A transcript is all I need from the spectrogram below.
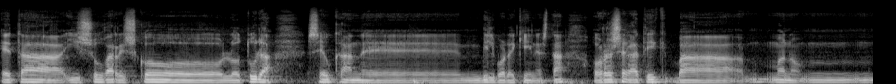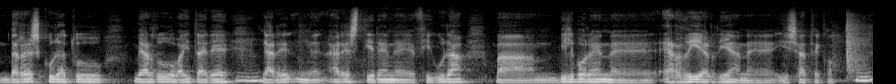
eta izugarrizko lotura zeukan e, Bilborekin, ez da? Horrezegatik, ba, bueno, berreskuratu behar du baita ere mm -hmm. arestiren e, figura ba, Bilboren e, erdi-erdian e, izateko. Mm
